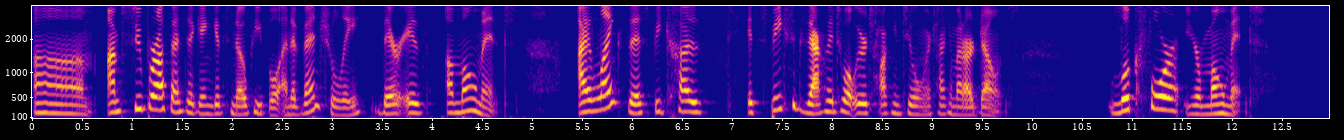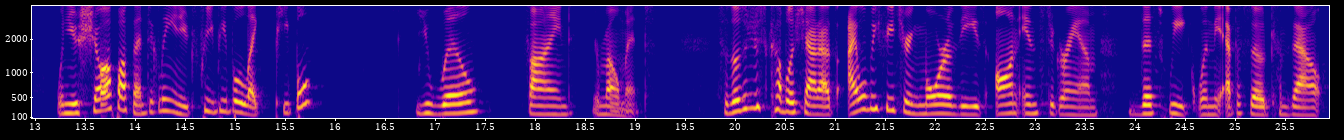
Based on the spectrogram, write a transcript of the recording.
Um, I'm super authentic and get to know people, and eventually there is a moment. I like this because it speaks exactly to what we were talking to when we were talking about our don'ts. Look for your moment. When you show up authentically and you treat people like people, you will find your moment. So those are just a couple of shout outs. I will be featuring more of these on Instagram this week when the episode comes out.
